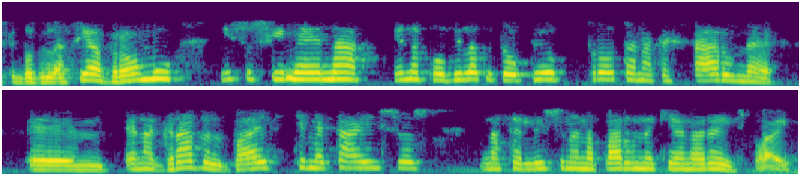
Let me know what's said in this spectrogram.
στην ποδηλασία δρόμου. Ίσως είναι ένα, ένα ποδήλατο το οποίο πρώτα να τεστάρουν ε, ένα gravel bike και μετά ίσως να θελήσουν να πάρουν και ένα race bike.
